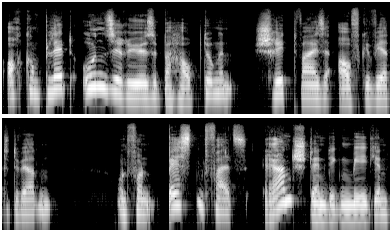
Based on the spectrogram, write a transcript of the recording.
auch komplett unseriöse Behauptungen schrittweise aufgewertet werden und von bestenfalls randständigen Medien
